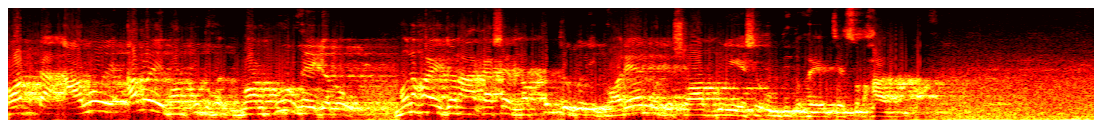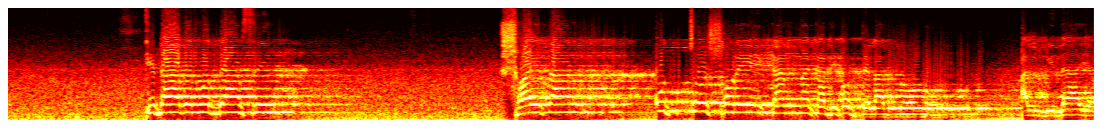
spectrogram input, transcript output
ঘরটা আলোয় আলোয় ভরপুর ভরপুর হয়ে গেল। মনে হয় যেন আকাশের নক্ষত্রগুলি ঘরের মধ্যে সবগুলি এসে উদিত হয়েছে, সুবহানাল্লাহ। কিতাবের মধ্যে আসি শয়তান উচ্চ স্বরে কান্নাকাটি করতে লাগল। আল বিদায়া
